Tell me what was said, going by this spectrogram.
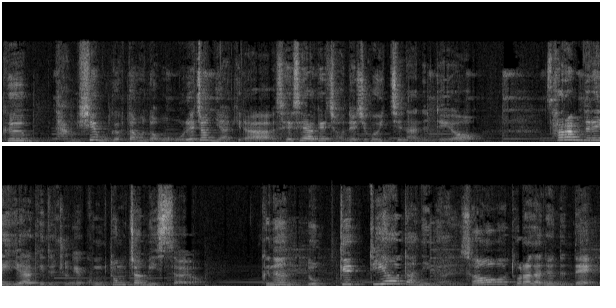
그 당시의 목격담은 너무 오래전 이야기라 세세하게 전해지고 있진 않은데요. 사람들의 이야기들 중에 공통점이 있어요. 그는 높게 뛰어다니면서 돌아다녔는데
